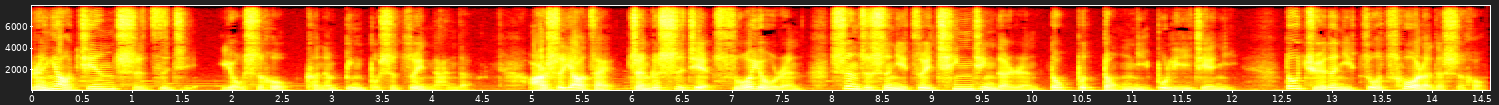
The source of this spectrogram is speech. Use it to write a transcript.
人要坚持自己，有时候可能并不是最难的，而是要在整个世界所有人，甚至是你最亲近的人都不懂你、不理解你，都觉得你做错了的时候，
